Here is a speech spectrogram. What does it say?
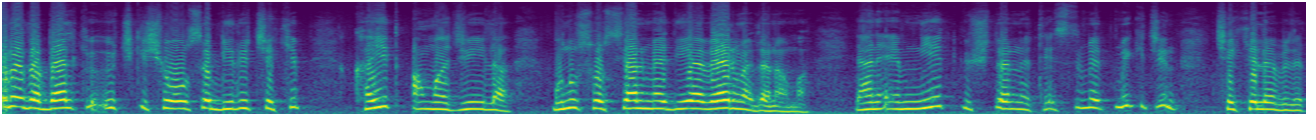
Orada belki üç kişi olsa biri çekip kayıt amacıyla bunu sosyal medyaya vermeden ama yani emniyet güçlerine teslim etmek için çekilebilir.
